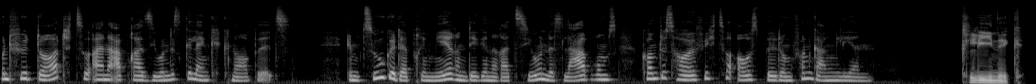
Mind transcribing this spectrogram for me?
und führt dort zu einer Abrasion des Gelenkknorpels im Zuge der primären Degeneration des Labrums kommt es häufig zur Ausbildung von Ganglien. Klinik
